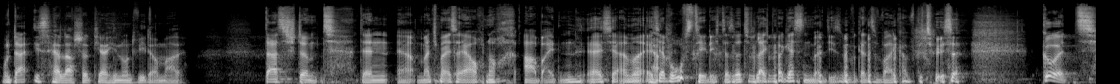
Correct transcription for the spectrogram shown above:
Und da ist Herr Laschet ja hin und wieder mal. Das stimmt, denn ja, manchmal ist er ja auch noch arbeiten. Er ist ja immer, er ist ja, ja berufstätig. Das wird vielleicht vergessen bei diesem ganzen Wahlkampfgetöse. Gut,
